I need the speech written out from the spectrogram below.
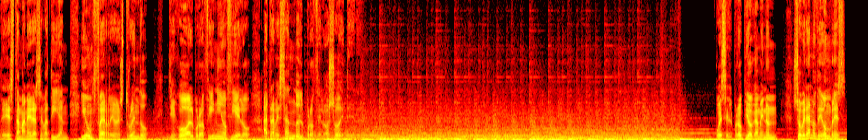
De esta manera se batían y un férreo estruendo llegó al brocinio cielo atravesando el proceloso éter. Pues el propio Agamenón, soberano de hombres,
